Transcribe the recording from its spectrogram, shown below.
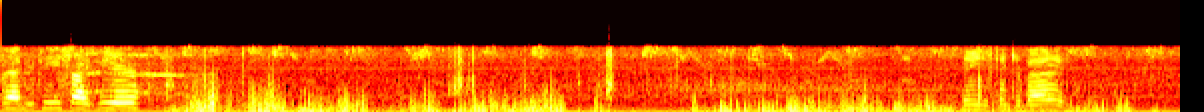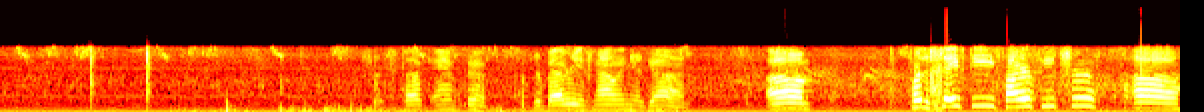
Grab your piece right here. Then you just take your battery. Sure, stuck and boom your battery is now in your gun. Um, for the safety fire feature, uh,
